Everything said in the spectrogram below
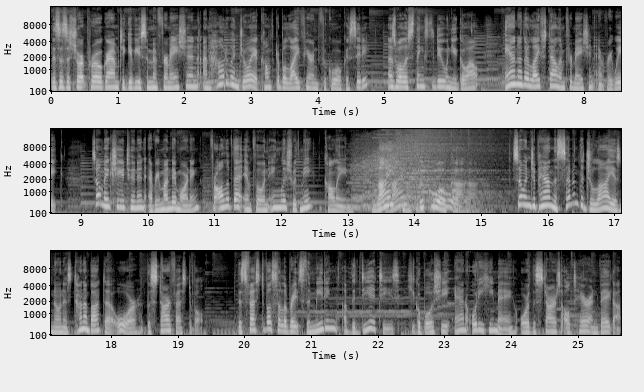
This is a short program to give you some information on how to enjoy a comfortable life here in Fukuoka City, as well as things to do when you go out, and other lifestyle information every week. So make sure you tune in every Monday morning for all of that info in English with me, Colleen. Life, Life in Fukuoka. Fukuoka. So in Japan, the 7th of July is known as Tanabata or the Star Festival. This festival celebrates the meeting of the deities Hikoboshi and Orihime, or the stars Altair and Vega,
